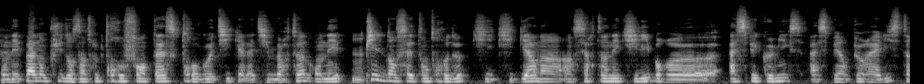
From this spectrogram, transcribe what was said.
On n'est pas non plus dans un truc trop fantasque, trop gothique à la Tim Burton. On est Mm. pile dans cet entre-deux qui, qui garde un, un certain équilibre, euh, aspect comics, aspect un peu réaliste.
